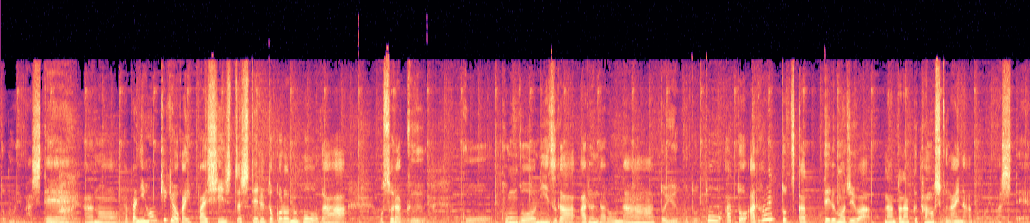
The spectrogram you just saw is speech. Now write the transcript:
と思いまして、はい、あのやっぱり日本企業がいっぱい進出してるところの方がおそらくこう今後ニーズがあるんだろうなということとあとアルファベット使ってる文字はなんとなく楽しくないなと思いまして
